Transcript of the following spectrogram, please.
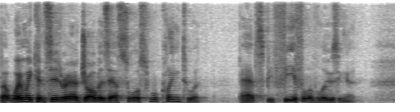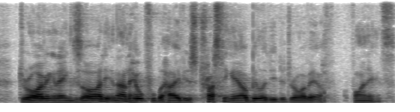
But when we consider our job as our source, we'll cling to it, perhaps be fearful of losing it, driving an anxiety and unhelpful behaviours, trusting our ability to drive our finance.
